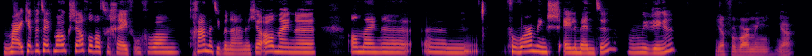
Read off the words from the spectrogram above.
maar ik heb, het heeft me ook zelf wel wat gegeven om gewoon te gaan met die bananen. Weet je, al mijn, uh, al mijn um, verwarmingselementen, hoe noem je die dingen? Ja, verwarming, ja.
